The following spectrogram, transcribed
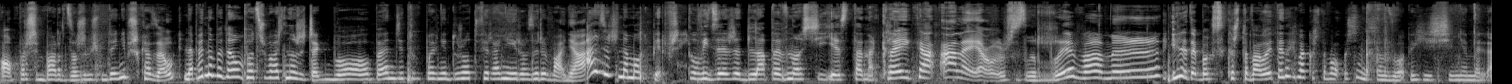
O, proszę bardzo, żebyś mi tutaj nie przeszkadzał. Na pewno będą potrzebować nożyczek, bo będzie tu pewnie dużo otwierania i rozrywania. Ale zaczynamy od pierwszej. Tu widzę, że dla pewności jest ta naklejka, ale ją już zrywamy. Ile te boxy kosztowały? Ten chyba kosztował 80 zł, jeśli się nie mylę.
